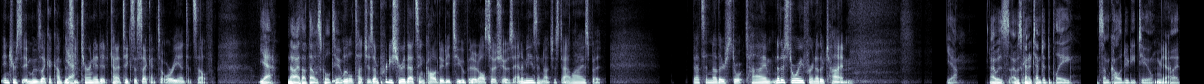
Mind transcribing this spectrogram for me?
interesting. It moves like a compass. Yeah. You turn it, it kind of takes a second to orient itself. yeah. No, I thought that was cool too. Little touches. I'm pretty sure that's in Call of Duty 2, but it also shows enemies and not just allies. But that's another sto- time, another story for another time. Yeah. I was I was kind of tempted to play some Call of Duty too, Yeah. but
